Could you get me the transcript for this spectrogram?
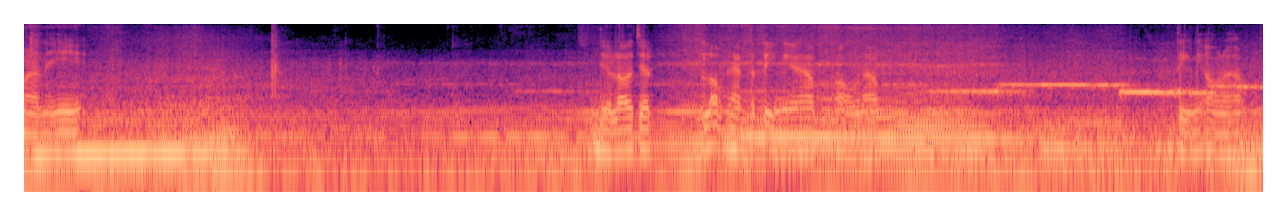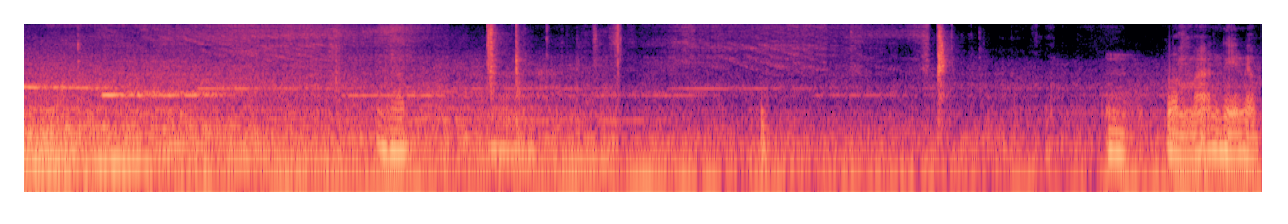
มานี้ เดี๋ยวเราจะลอกแผ่นสติกนี้นะครับออกนะครับพลาสติกนี้ออกนะครับนะครับประมาณนี้นะครับ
